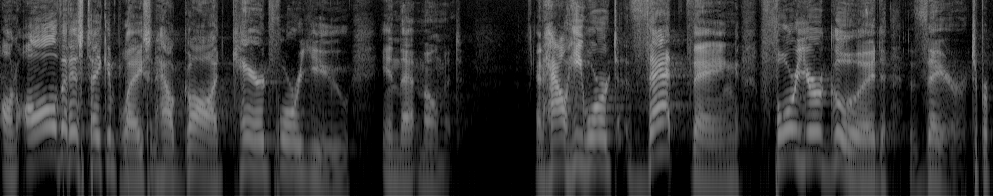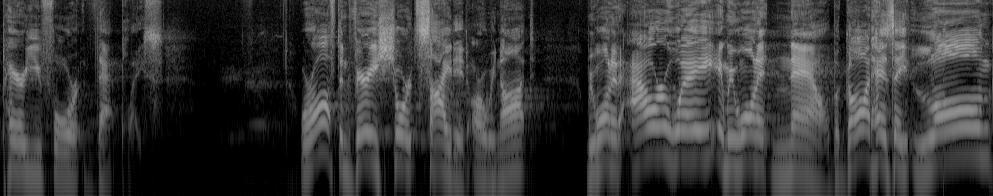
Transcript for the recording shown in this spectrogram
on all that has taken place and how God cared for you in that moment. And how he worked that thing for your good there to prepare you for that place. We're often very short sighted, are we not? We want it our way and we want it now. But God has a long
